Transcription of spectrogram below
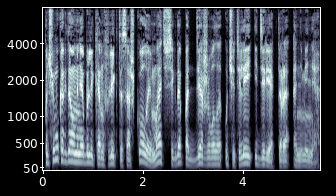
Почему, когда у меня были конфликты со школой, мать всегда поддерживала учителей и директора, а не меня?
